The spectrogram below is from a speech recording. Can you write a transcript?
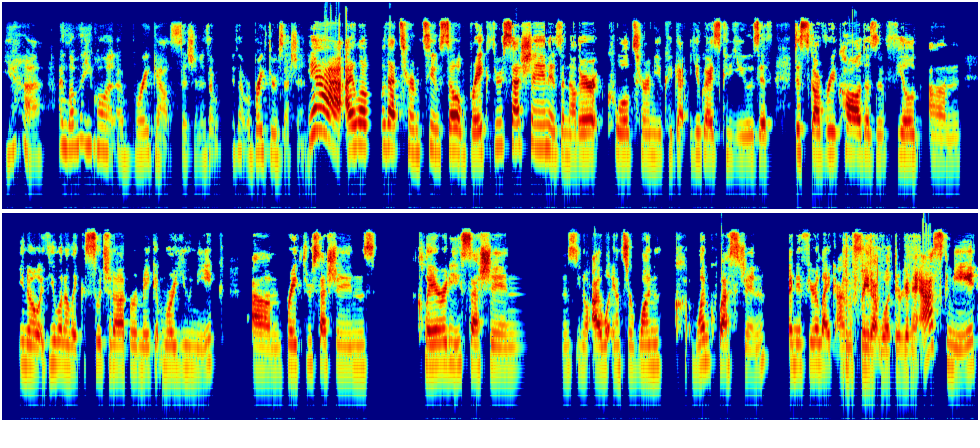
Yeah, I love that you call it a breakout session. Is that is that a breakthrough session? Yeah, I love that term too. So breakthrough session is another cool term you could get you guys could use if discovery call doesn't feel um, you know, if you want to like switch it up or make it more unique. Um, breakthrough sessions, clarity sessions, you know, I will answer one one question and if you're like i'm afraid at what they're going to ask me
